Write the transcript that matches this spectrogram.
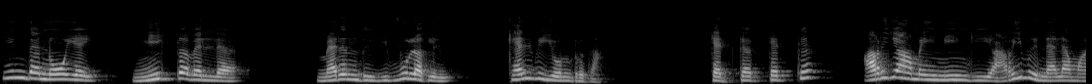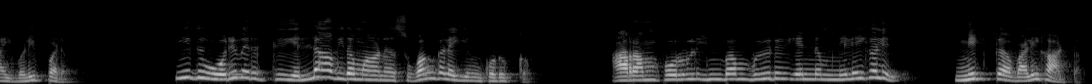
இந்த நோயை நீக்கவல்ல மருந்து இவ்வுலகில் கல்வி ஒன்றுதான். கற்க கற்க அறியாமை நீங்கி அறிவு நலமாய் வெளிப்படும். இது ஒருவருக்கு எல்லா விதமான சுகங்களையும் கொடுக்கும். அறம் பொருள் இன்பம் வீடு என்னும் நிலைகளில் நிற்க வழிகாட்டும்.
